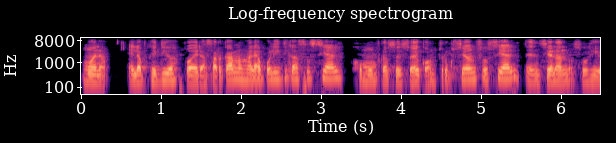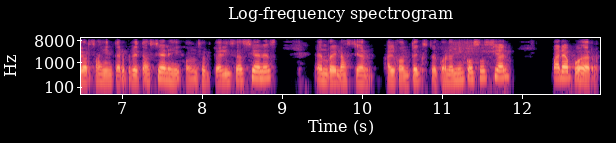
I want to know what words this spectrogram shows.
Bueno, el objetivo es poder acercarnos a la política social como un proceso de construcción social, tensionando sus diversas interpretaciones y conceptualizaciones en relación al contexto económico-social, para poder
